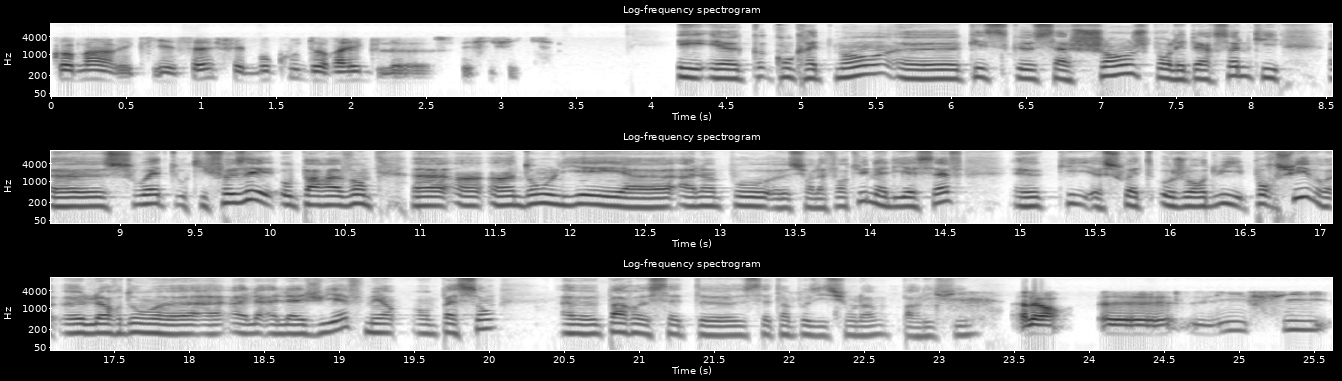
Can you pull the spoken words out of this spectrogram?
communs avec l'ISF et beaucoup de règles spécifiques. Et euh, concrètement, euh, qu'est-ce que ça change pour les personnes qui euh, souhaitent ou qui faisaient auparavant un, don lié à l'impôt sur la fortune, à l'ISF, qui souhaitent aujourd'hui poursuivre leur don à, la, JF, mais en, passant par cette, cette imposition-là, par l'IFI Alors, l'IFI,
